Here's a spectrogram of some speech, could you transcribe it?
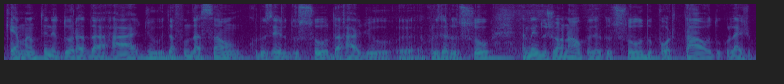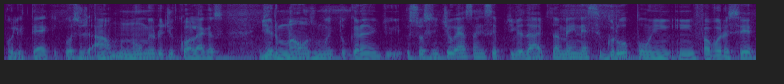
que é mantenedora da rádio, da Fundação Cruzeiro do Sul, da Rádio uh, Cruzeiro do Sul, também do Jornal Cruzeiro do Sul, do Portal, do Colégio Politécnico, ou seja, há um número de colegas, de irmãos muito grande. O senhor sentiu essa receptividade também? Também nesse grupo em, em favorecer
